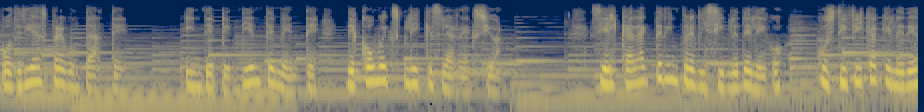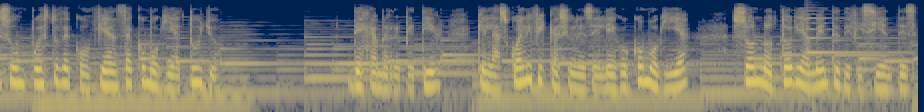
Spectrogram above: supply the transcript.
Podrías preguntarte, independientemente de cómo expliques la reacción, si el carácter imprevisible del ego justifica que le des un puesto de confianza como guía tuyo Déjame repetir que las cualificaciones del ego como guía son notoriamente deficientes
